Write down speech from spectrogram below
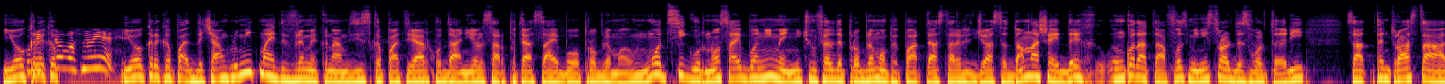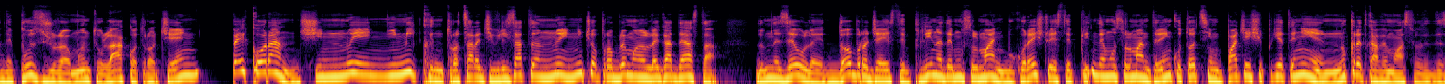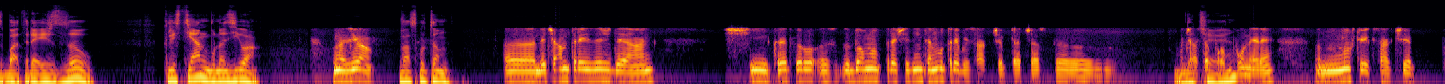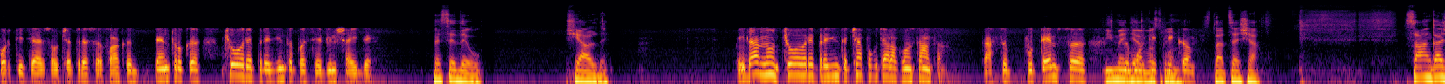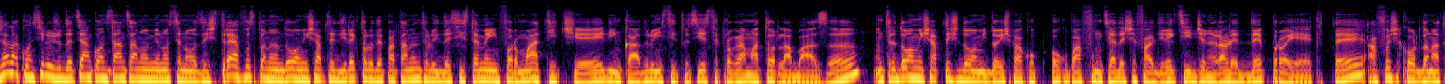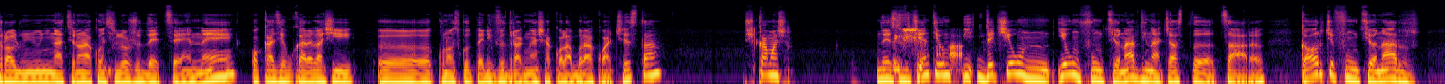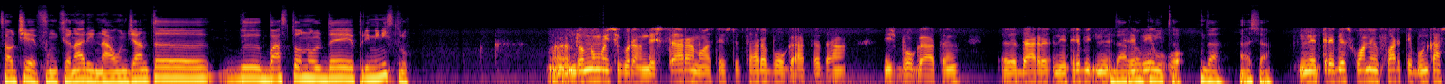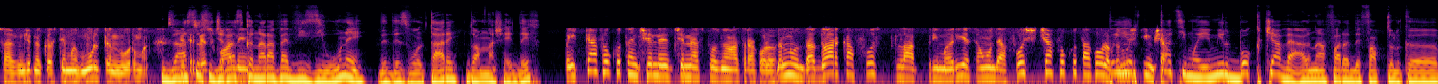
Eu cum cred nici că Cioloș nu e. Eu cred că... pa- Deci am glumit mai devreme când am zis că Patriarhul Daniel s-ar putea să aibă o problemă. În mod sigur, nu o să aibă nimeni niciun fel de problemă pe partea asta religioasă. Doamna Șaideh, încă o dată, a fost ministru al dezvoltării, s-a, pentru asta a depus jurământul la Cotroceni pe Coran și nu e nimic într-o țară civilizată, nu e nicio problemă legat de asta. Dumnezeule, Dobrogea este plină de musulmani, Bucureștiul este plin de musulmani, trăim cu toți în pace și prietenie. Nu cred că avem o astfel de dezbatere aici, zău. Cristian, bună ziua! Bună ziua! Vă ascultăm. Uh, Deci am 30 de ani și cred că ro- domnul președinte nu trebuie să accepte această, această ce? propunere. Nu știu exact ce portiție are sau ce trebuie să facă, pentru că ce o reprezintă pe Sevil și AID? PSD-ul și ALDE. Păi da, nu, ce o reprezintă, ce a făcut ea la Constanța? Ca să putem să, să Imediat vă multiplicăm. spun. Stați așa. S-a angajat la Consiliul Județean Constanța în 1993, a fost până în 2007 directorul Departamentului de Sisteme Informatice din cadrul instituției, este programator la bază. Între 2007 și 2012 a ocup- ocupat funcția de șef al Direcției Generale de Proiecte, a fost și coordonator al Uniunii Naționale a Consiliilor Județene, ocazie cu care l-a și uh, cunoscut pe Liviu Dragnea și a colaborat cu acesta. Și cam așa. Nu e Păi suficient? și E un, a- deci e un, e un funcționar din această țară, ca orice funcționar, sau ce, funcționarii n-au în geantă bă, bastonul de prim-ministru. Uh, Domnul Moise Guran, deci țara noastră este o țară bogată, da, deci bogată, uh, dar ne trebuie, ne Dar trebuie, locuită. o, Da, așa. ne trebuie oameni foarte buni ca să ajungem, pentru că suntem mult în urmă. Ne Dumneavoastră trebuie sugerați oameni- că n-ar avea viziune de dezvoltare, doamna Șaideh? Păi ce a făcut în cele ce mi-a spus dumneavoastră acolo? Că nu, dar doar că a fost la primărie sau unde a fost și ce a făcut acolo, că Păi nu știm ce a iertați-mă, Emil Boc ce avea, în afară de faptul că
